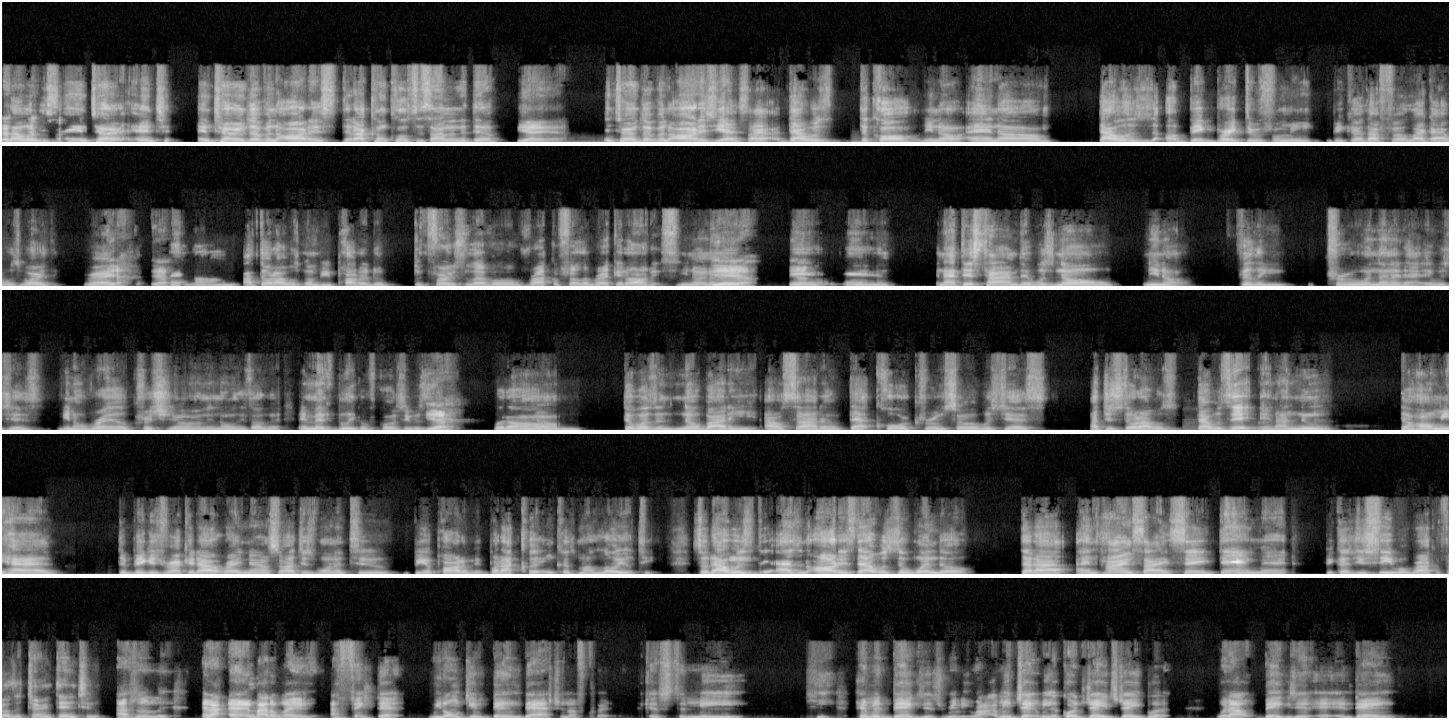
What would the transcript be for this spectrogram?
now when you say in turn in, in terms of an artist did i come close to signing the deal yeah yeah in terms of an artist yes i that was the call you know and um that was a big breakthrough for me because i felt like i was worthy right yeah yeah and um i thought i was going to be part of the the first level of Roc-A-Fella record artists you know what i yeah, mean yeah and and and at this time there was no you know Philly crew or none of that. It was just you know Rell, Christión, and all these other and Memphis Bleek, of course, he was yeah. there. But um, yeah. There wasn't nobody outside of that core crew. So it was just I just thought I was that was it, and I knew the homie had the biggest record out right now. So I just wanted to be a part of it, but I couldn't because my loyalty. So that was mm. the as an artist, that was the window that I, in hindsight, say, "Dang, man," because you see what Roc-A-Fella turned into. Absolutely, and I, and by the way, I think that we don't give Dame Dash enough credit because to me, he, him and Biggs is really rock. I mean, Jay, I mean, of course, Jay's Jay, but without Biggs and, and Dame,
